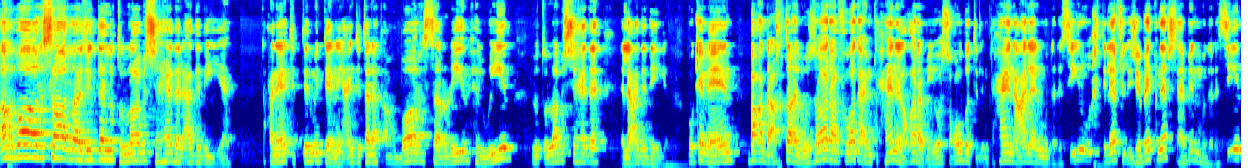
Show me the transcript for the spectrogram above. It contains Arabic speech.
أخبار سارة جدا لطلاب الشهادة الإعدادية امتحانات الترم الثاني عندي ثلاث أخبار سارين حلوين لطلاب الشهادة الإعدادية وكمان بعد أخطاء الوزارة في وضع امتحان العربي وصعوبة الامتحان على المدرسين واختلاف الإجابات نفسها بين المدرسين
